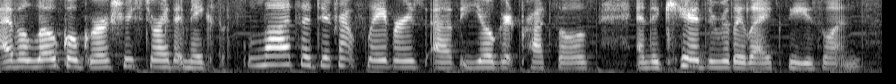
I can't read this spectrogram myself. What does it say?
I have a local grocery store that makes lots of different flavors of yogurt pretzels, and the kids really like these ones.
